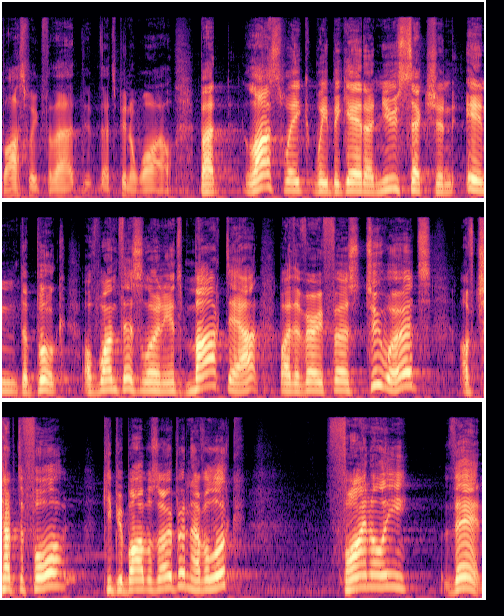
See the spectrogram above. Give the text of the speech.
last week for that. That's been a while. But last week, we began a new section in the book of 1 Thessalonians, marked out by the very first two words of chapter 4. Keep your Bibles open, have a look. Finally, then.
